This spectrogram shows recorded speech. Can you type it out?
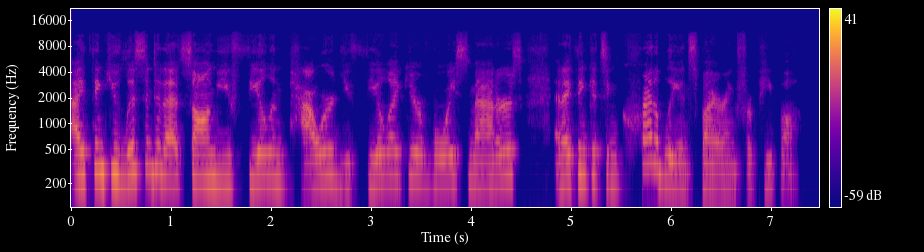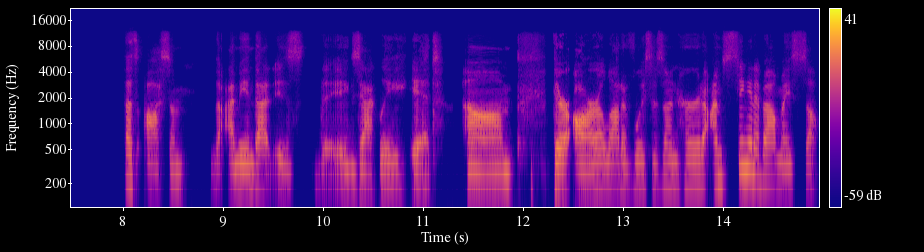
I think you listen to that song, you feel empowered, you feel like your voice matters, and I think it's incredibly inspiring for people. That's awesome. I mean, that is exactly it. Um, there are a lot of voices unheard. I'm singing about myself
